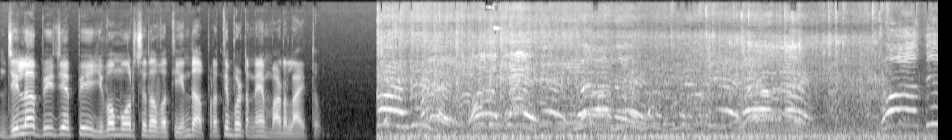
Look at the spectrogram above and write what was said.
ಜಿಲ್ಲಾ ಬಿಜೆಪಿ ಯುವ ಮೋರ್ಚಾದ ವತಿಯಿಂದ ಪ್ರತಿಭಟನೆ ಮಾಡಲಾಯಿತು. ಮೋದಿ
